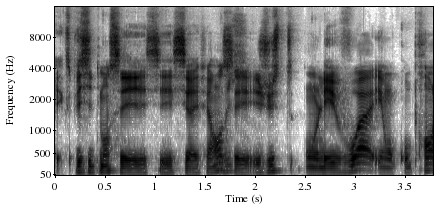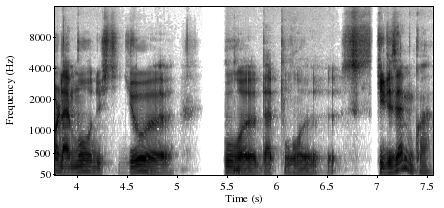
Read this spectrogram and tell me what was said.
explicitement ses, ses- ses références, Oui. et juste on les voit et on comprend l'amour du studio pour, euh, bah, pour ce qu'ils aiment, quoi.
